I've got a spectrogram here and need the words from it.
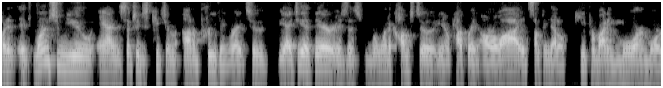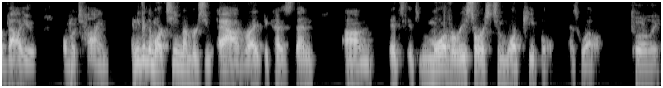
but it, it, learns from you and essentially just keeps them on improving, right? So the idea there is this: when it comes to you know calculating ROI, it's something that'll keep providing more and more value over time. And even the more team members you add, right? Because then um, it's it's more of a resource to more people as well. Totally.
